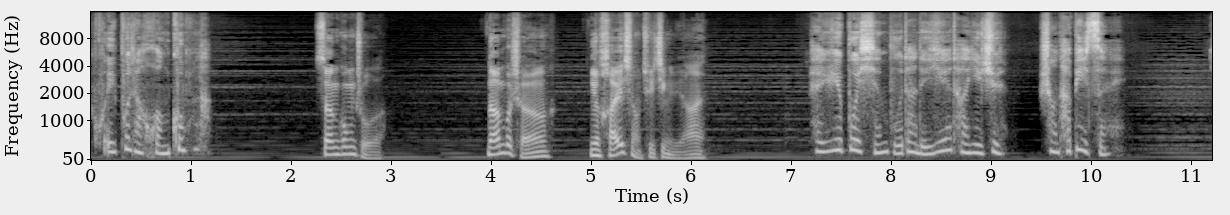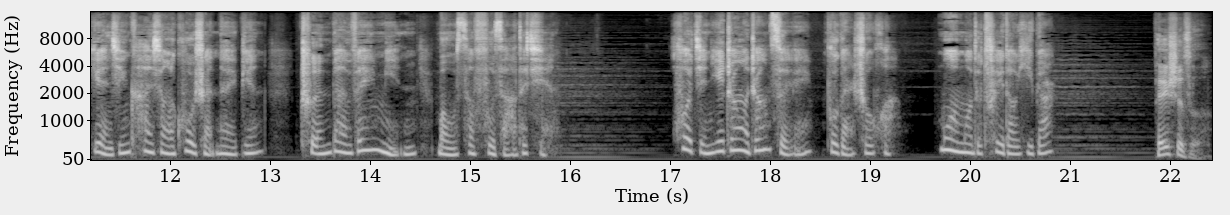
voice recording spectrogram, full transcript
回不了皇宫了？三公主，难不成你还想去静云庵？裴玉不咸不淡的噎他一句，让他闭嘴，眼睛看向了顾阮那边，唇瓣微抿，眸色复杂的紧。霍锦衣张了张嘴，不敢说话，默默的退到一边。裴世子，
